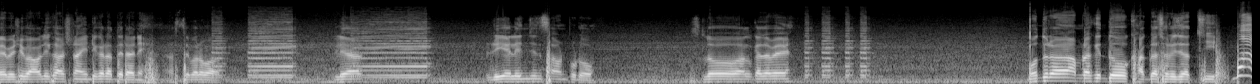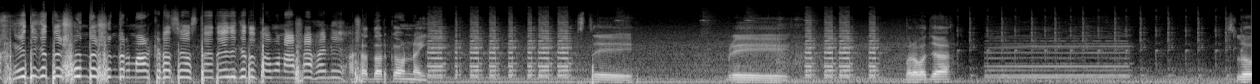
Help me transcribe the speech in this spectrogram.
এ বেশি বাউলি খাস না ইন্ডিকেটার দে রানি। আস্তে বরাবর ক্লিয়ার রিয়েল ইঞ্জিন সাউন্ড পুরো। স্লো হালকা যাবে। বন্ধুরা আমরা কিন্তু খাগড়াছড়ি যাচ্ছি। বাহ এদিকে তো সুন্দর সুন্দর মার্কেট আছে ওস্তাদ এদিকে তো তেমন আশা হয়নি। আসার দরকার নাই। আস্তে ব্রেক। বরাবর যা। স্লো।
